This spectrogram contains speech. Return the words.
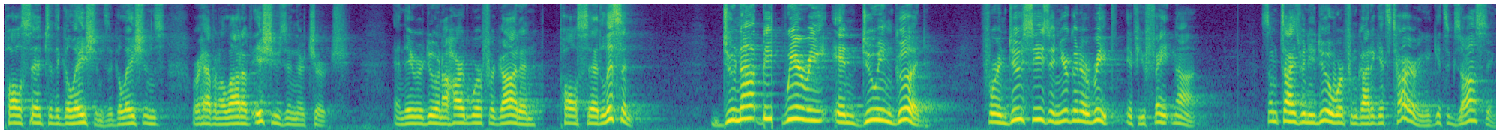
Paul said to the Galatians, the Galatians were having a lot of issues in their church, and they were doing a hard work for God. And Paul said, Listen, do not be weary in doing good, for in due season you're going to reap if you faint not. Sometimes when you do a work from God, it gets tiring, it gets exhausting.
